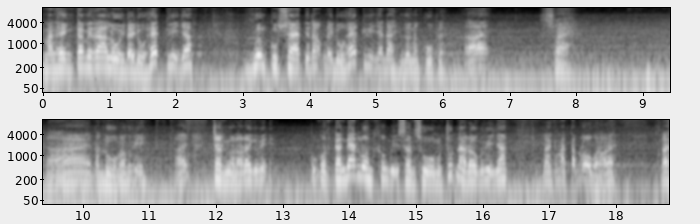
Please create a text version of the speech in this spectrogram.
Màn hình camera lùi đầy đủ hết quý vị nhá. Gương cụp xòe tự động đầy đủ hết quý vị nhá. Đây, gương đang cụp đây đấy, xòe. Đấy bàn đủ mà quý vị. Đấy, trần của nó đây quý vị. Cũng còn càng đét luôn, không bị sần sù một chút nào đâu quý vị nhá đây, cái mặt tắp lô của nó đây. Đây.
